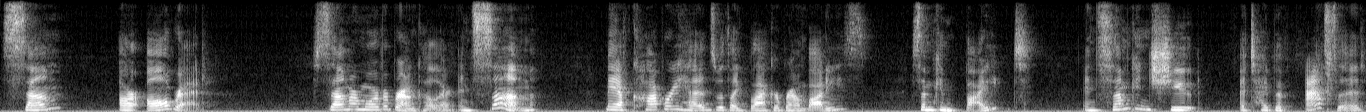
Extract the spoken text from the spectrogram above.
Some are all red, some are more of a brown color, and some may have coppery heads with like black or brown bodies. Some can bite, and some can shoot a type of acid,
